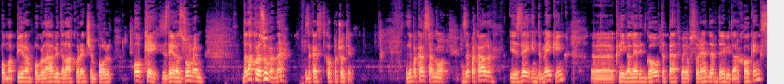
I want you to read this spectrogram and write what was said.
pomapiram po glavi, da lahko rečem pol, ok, zdaj razumem, da lahko razumem, ne? zakaj se tako počutim. Zdaj pa kar sem. Tako. Zdaj pa kar je zdaj in the making, uh, knjiga Let It Go, The Pathway of Surrender, David R. Hawkins,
